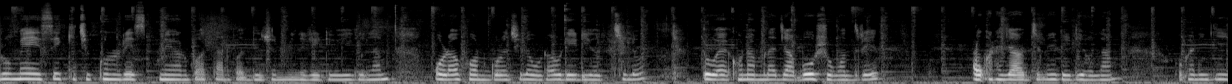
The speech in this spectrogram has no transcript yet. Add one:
রুমে এসে কিছুক্ষণ রেস্ট নেওয়ার পর তারপর দুজন মিলে রেডি হয়ে গেলাম। ওরাও ফোন করেছিল, ওরাও রেডি হচ্ছিল। তো এখন আমরা যাব সমুদ্রে। ওখানে যাওয়ার জন্য রেডি হলাম। ওখানে গিয়ে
